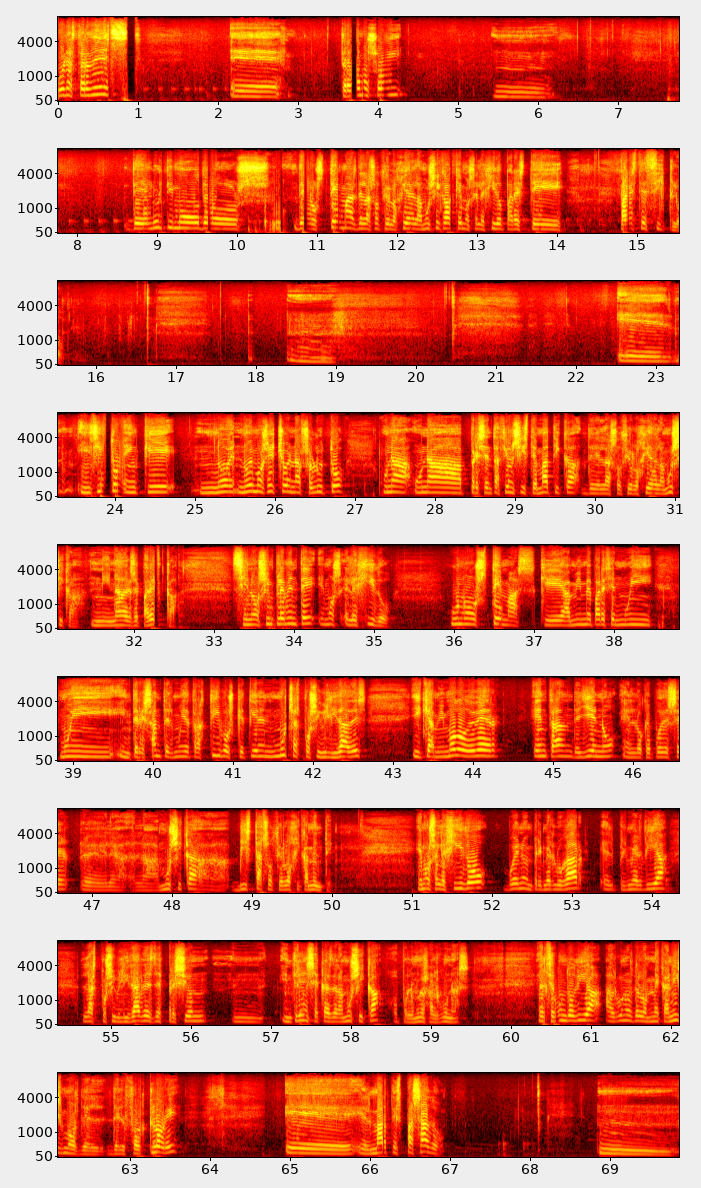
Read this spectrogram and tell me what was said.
Buenas tardes. Eh, tratamos hoy mm, del último de los, de los temas de la sociología de la música que hemos elegido para este, para este ciclo. Mm. Eh, insisto en que no, hemos hecho en absoluto una, una, presentación sistemática de la sociología de la música, ni nada que se parezca, sino simplemente hemos elegido unos temas que a mí me parecen muy, muy interesantes, muy atractivos, que tienen muchas posibilidades y que a mi modo de ver entran de lleno en lo que puede ser eh, la música vista sociológicamente. Hemos elegido bueno, en primer lugar, el primer día, las posibilidades de expresión mm, intrínsecas de la música, o por lo menos algunas. El segundo día, algunos de los mecanismos del, folclore. Eh, el martes pasado, mm,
